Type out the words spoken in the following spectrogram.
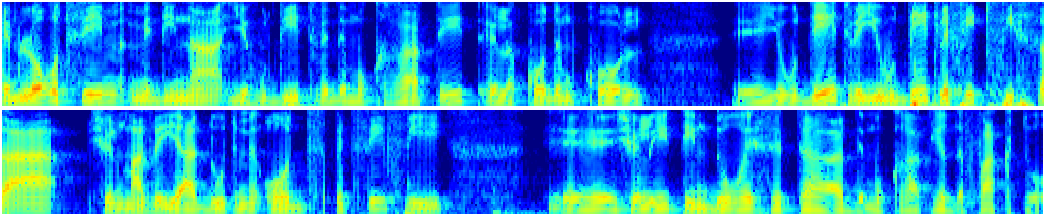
הם לא רוצים מדינה יהודית ודמוקרטית, אלא קודם כל אה, יהודית, ויהודית לפי תפיסה של מה זה יהדות מאוד ספציפי, אה, שלעיתים דורס את הדמוקרטיה דה פקטו.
